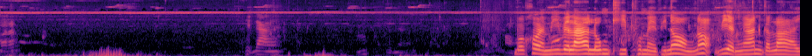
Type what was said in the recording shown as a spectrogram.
มานะ เห็นยัง บ่ค่อยมีเวลาลงคลิปพ่อแม่พี่น้องเนาะเวียกงานก็หลาย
